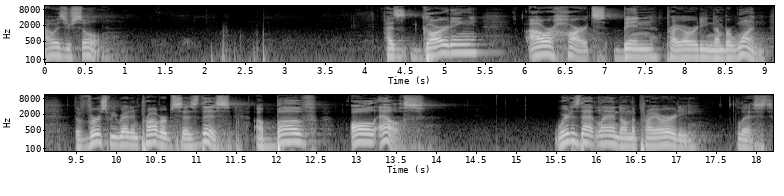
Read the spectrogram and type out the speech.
How is your soul? Has guarding our hearts been priority number one? The verse we read in Proverbs says this above all else. Where does that land on the priority list?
